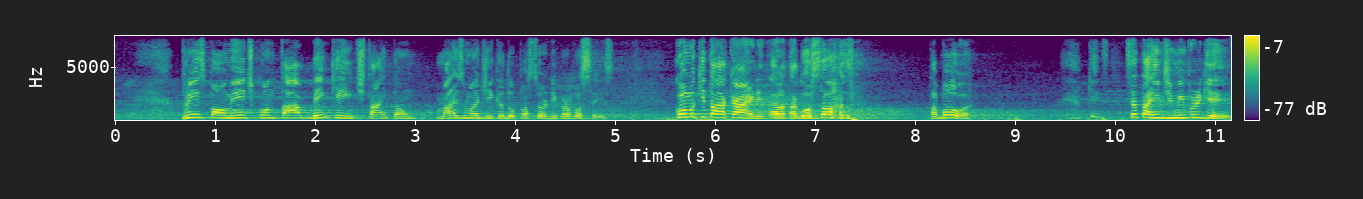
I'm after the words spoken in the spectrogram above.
principalmente quando está bem quente, tá? Então, mais uma dica do pastor Di para vocês. Como que tá a carne? Ela tá gostosa? Tá boa? Você está rindo de mim por quê?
